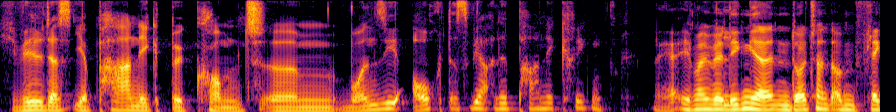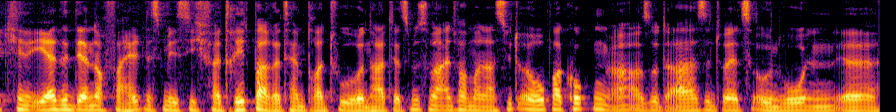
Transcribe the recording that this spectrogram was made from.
ich will, dass ihr Panik bekommt. Ähm, wollen Sie auch, dass wir alle Panik kriegen? Naja, ich meine, wir liegen ja in Deutschland auf einem Fleckchen Erde, der noch verhältnismäßig vertretbare Temperaturen hat. Jetzt müssen wir einfach mal nach Südeuropa gucken. Also da sind wir jetzt irgendwo in äh,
